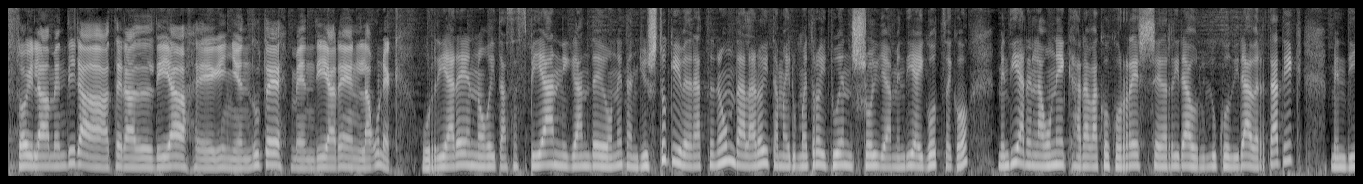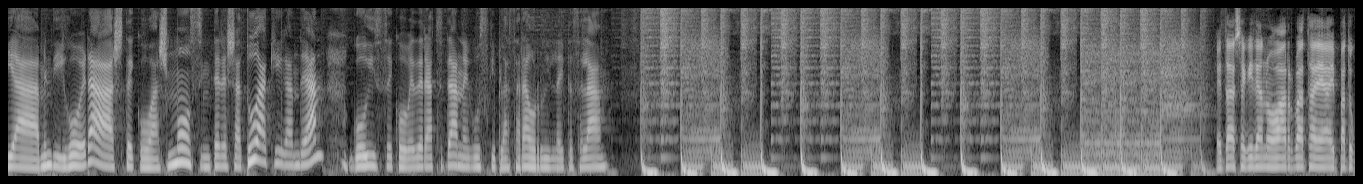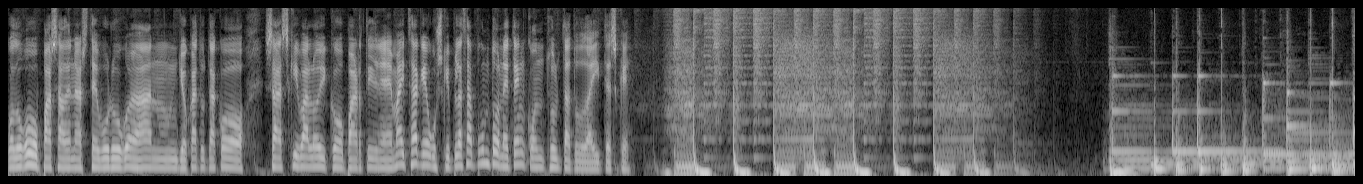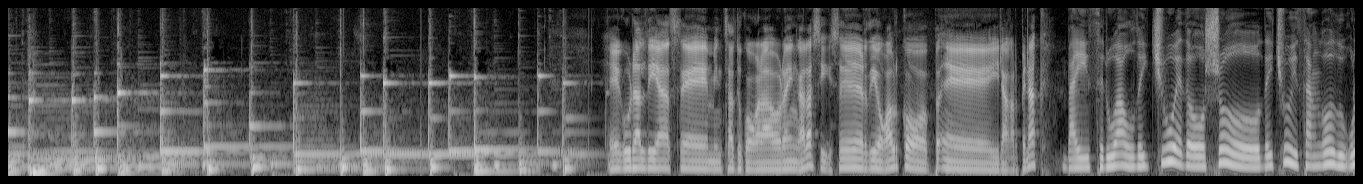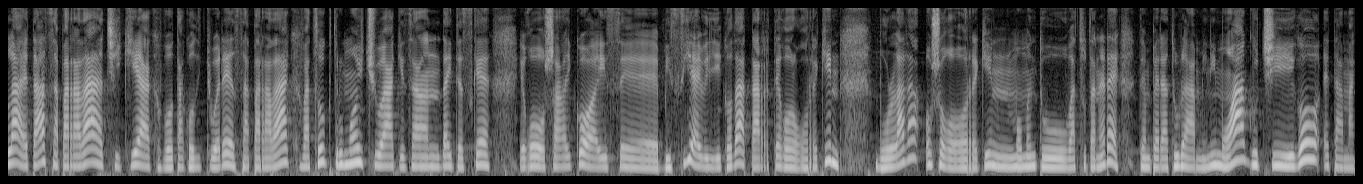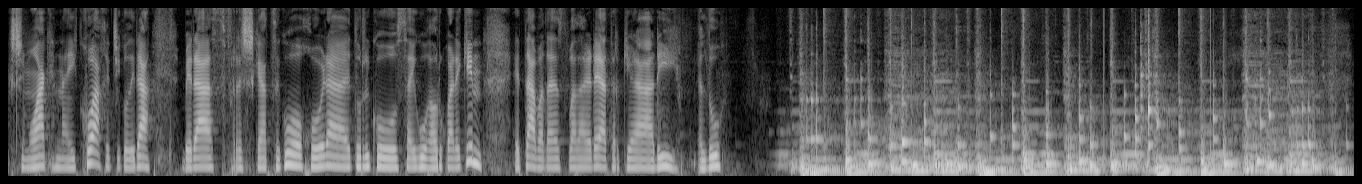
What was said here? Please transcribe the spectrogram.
Zoila mendira ateraldia eginen dute mendiaren lagunek. Urriaren hogeita zazpian igande honetan justuki bederatzen egun da laroita mairu metro ituen soila mendia igotzeko. Mendiaren lagunek harabako korrez herrira urluko dira bertatik. Mendia mendi igoera asteko asmoz interesatuak igandean goizeko bederatzetan eguzki plazara urbil daitezela. Eta segidan ohar bat eh, aipatuko dugu pasaden asteburuan jokatutako saskibaloiko partiden emaitzak eguzkiplaza.neten kontsultatu daitezke. Eguraldiaz e, mintzatuko gara orain garazik, zer dio gaurko e, iragarpenak? Bai, zerua odeitzu edo oso deitzu izango dugula eta zaparrada txikiak botako ditu ere zaparradak batzuk trumoitsuak izan daitezke. Ego osagaiko aize bizia ebiliko da tarte gogorrekin bolada oso gogorrekin momentu batzutan ere. Temperatura minimoak gutxi igo eta maksimoak nahikoa jetxiko dira. Beraz freskeatzeko joera etorriko zaigu gaurkoarekin eta bada ez bada ere aterkiari heldu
